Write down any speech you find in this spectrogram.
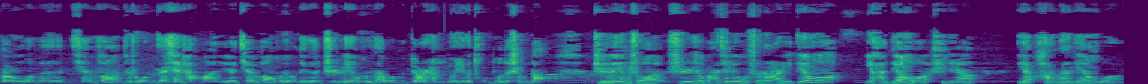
当我们前方，就是我们在现场嘛，因为前方会有那个指令会在我们边上有一个同步的声道，指令说十九八七六五四三二一点火，一喊点火，实际上点喊完点火，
